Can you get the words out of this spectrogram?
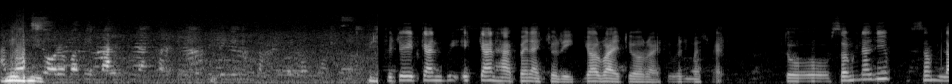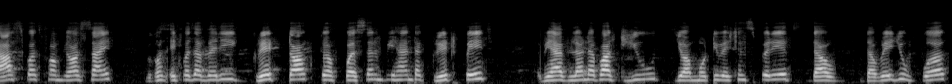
I'm not Mhm. sure about the imbalance in that country. You could be bringing in something we don't want. future it can be it can happen actually you're right you're right you're very much right so samina ji some last words from your side because it was a very great talk to a person behind a great page. We have learned about you, your motivation spirits, the the way you work,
